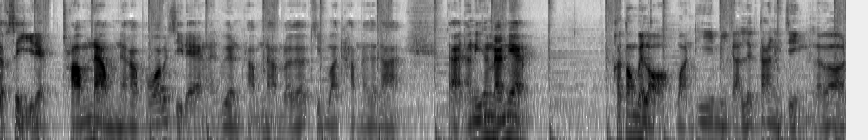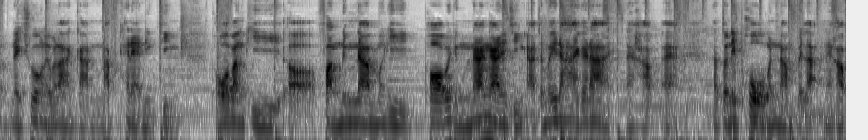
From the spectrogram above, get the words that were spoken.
จากสีเนี่ยทรัมป์นำนะครับเพราะว่าเป็นสีแดงนะเพื่อนทรัมป์นำแล้วก็คิดว่าทรัมป์น่าจะได้ แต่ทั้งนี้ทั้งนั้นเนี่ยก็ต้องไปรอวันที่มีการเลือกตั้งจริง ๆ แล้วก็ในช่วงเวลาการนับคะแนนจริง ๆ เพราะว่าบางทีฝั่งหนึ่งนำบางทีพอไปถึงหน้างานจริงๆอาจจะไม่ได้ก็ได้นะครับแต่ตอนนี้โพลมันนำไปละนะครับ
